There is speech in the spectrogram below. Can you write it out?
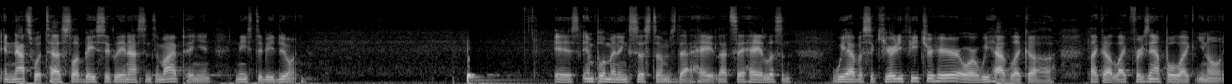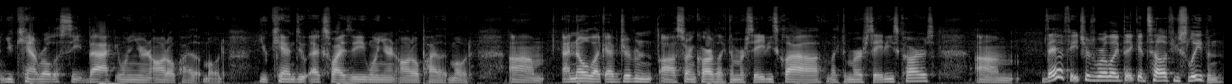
And that's what Tesla, basically, in essence, in my opinion, needs to be doing. Is implementing systems that hey, let's say hey, listen, we have a security feature here or we have like a like a like for example like you know you can't roll the seat back when you're in autopilot mode. You can't do xyz when you're in autopilot mode. Um, i know like i've driven uh, certain cars like the mercedes class like the mercedes cars. Um, they have features where like they could tell if you're sleeping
